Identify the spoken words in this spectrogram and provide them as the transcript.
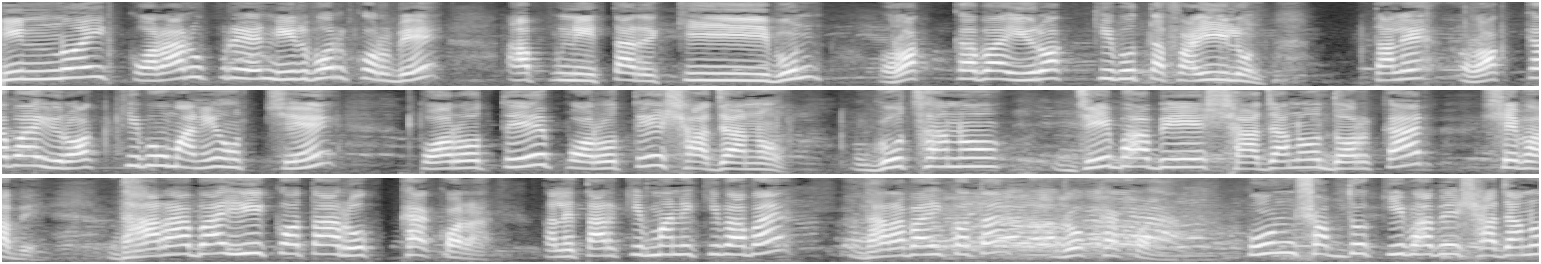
নির্ণয় করার উপরে নির্ভর করবে আপনি তার কিবুন রক্কাবা ইরক্কিবু তাফাইলুন তাহলে রক্কাবা ইরক্কিবু মানে হচ্ছে পরতে পরতে সাজানো, গোছানো, যেভাবে সাজানো দরকার সেভাবে। ধারাবাহিকতা রক্ষা করা। তাহলে তার কি মানে কি বাবা? ধারাবাহিকতা রক্ষা করা। কোন শব্দ কীভাবে সাজানো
